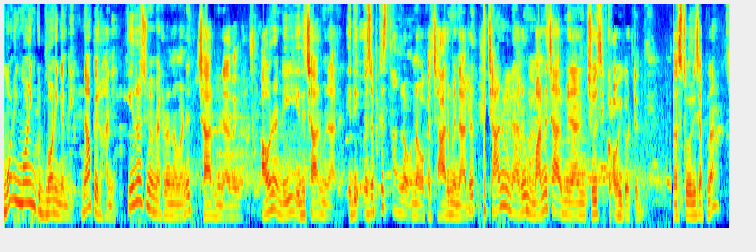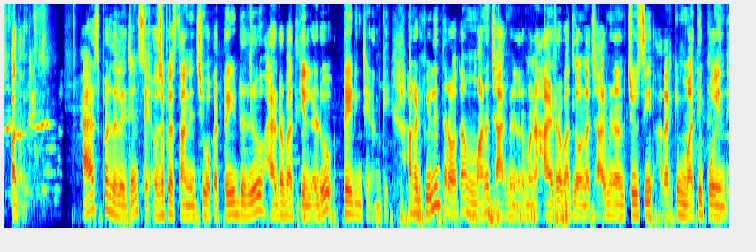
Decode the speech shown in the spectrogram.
మార్నింగ్ మార్నింగ్ గుడ్ మార్నింగ్ అండి నా పేరు హనీ. ఈరోజు మేము ఎక్కడ ఉన్నామంటే చార్మినార్ దగ్గర. అవునండి ఇది చార్మినార్. ఇది ఉజ్బెకిస్తాన్లో ఉన్న ఒక చార్మినార్. ఈ చార్మినార్ మన చార్మినార్ని చూసి కావి కొట్టింది స్టోరీ చెప్పనా? పదండి. As per the legends Uzbekistan నుంచి ఒక ట్రేడర్ హైదరాబాద్కి వెళ్ళాడు ట్రేడింగ్ చేయడానికి. అక్కడికి వెళ్ళిన తర్వాత మన చార్మినార్ మన హైదరాబాద్లో ఉన్న చార్మినార్ చూసి అతనికి మతిపోయింది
